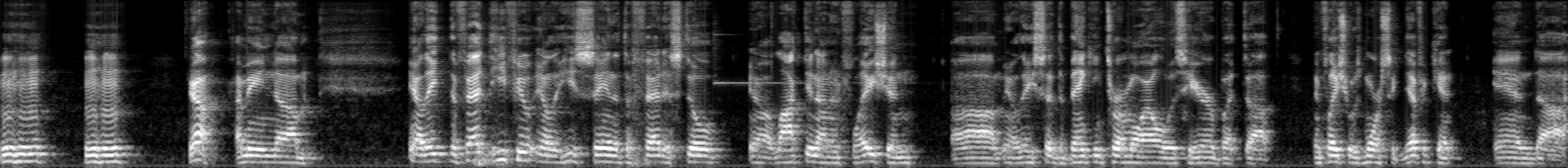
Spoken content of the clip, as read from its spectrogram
Mm-hmm. Mm-hmm. Yeah. I mean, um, you know, they the Fed he feel you know he's saying that the Fed is still you know locked in on inflation. Um, you know, they said the banking turmoil was here, but uh, inflation was more significant, and uh,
